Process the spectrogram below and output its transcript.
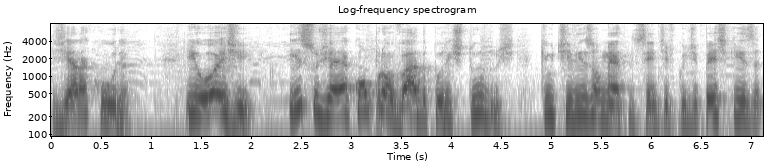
gera cura. E hoje isso já é comprovado por estudos que utilizam métodos científicos de pesquisa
